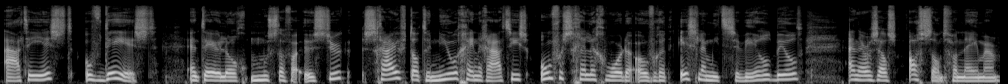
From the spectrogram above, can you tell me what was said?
atheïst of deïst. En theoloog Mustafa Öztürk schrijft dat de nieuwe generaties onverschillig worden over het islamitische wereldbeeld en er zelfs afstand van nemen.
